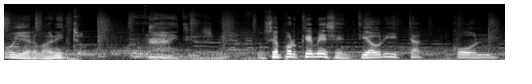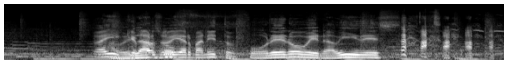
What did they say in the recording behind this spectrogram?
Uy, hermanito. Ay, Dios mío. No sé por qué me sentí ahorita con. Ay, ¿qué pasó ahí, hermanito? Forero Benavides.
